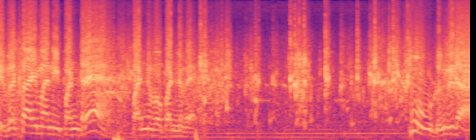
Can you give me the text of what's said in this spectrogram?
விவசாயமா நீ பண்ற? பண்ணுவ பண்ணுவ. பூடுங்கடா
